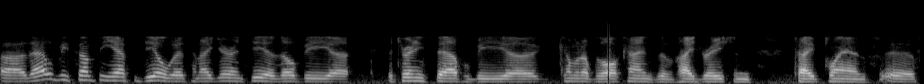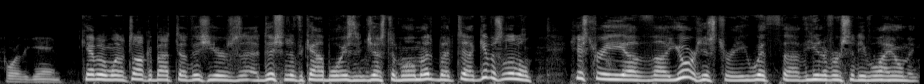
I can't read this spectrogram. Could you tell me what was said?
uh, that will be something you have to deal with, and I guarantee you there'll be uh, the training staff will be uh, coming up with all kinds of hydration type plans uh, for the game. Kevin, I want to talk about uh, this year's edition of the Cowboys in just a moment, but uh, give us a little history of uh, your history with uh, the University of Wyoming.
